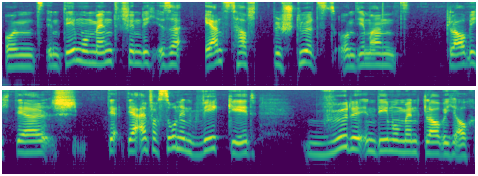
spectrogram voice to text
Und in dem Moment, finde ich, ist er ernsthaft bestürzt und jemand, glaube ich, der, der, der einfach so einen Weg geht, würde in dem Moment, glaube ich, auch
